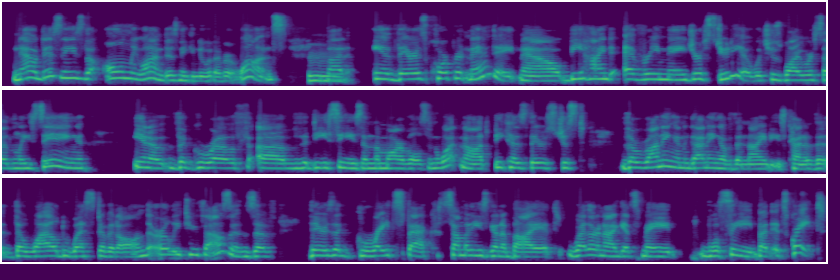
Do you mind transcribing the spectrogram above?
Now Disney's the only one. Disney can do whatever it wants, mm. but you know, there is corporate mandate now behind every major studio, which is why we're suddenly seeing, you know, the growth of the DCs and the Marvels and whatnot, because there's just the running and gunning of the 90s, kind of the, the wild west of it all in the early 2000s of there's a great spec somebody's going to buy it whether or not it gets made we'll see but it's great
